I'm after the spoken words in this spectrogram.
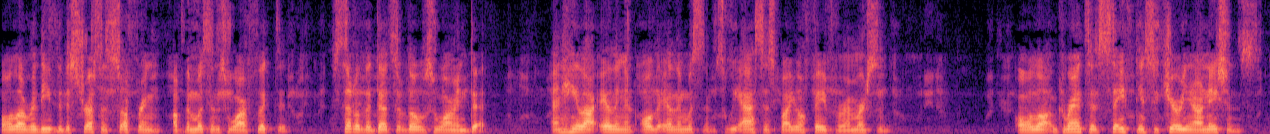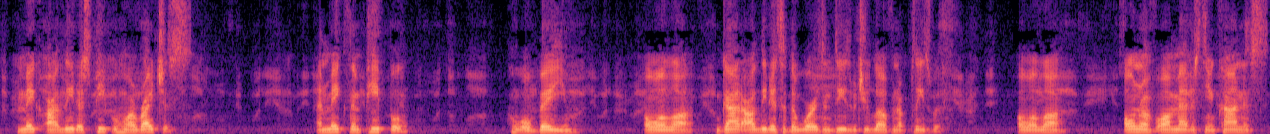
O Allah relieve the distress and suffering of the Muslims who are afflicted, settle the debts of those who are in debt, and heal our ailing and all the ailing Muslims. We ask this by your favor and mercy. O Allah, grant us safety and security in our nations. Make our leaders people who are righteous, and make them people who obey you. O Allah, guide our leaders to the words and deeds which you love and are pleased with. O Allah, owner of all majesty and kindness,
